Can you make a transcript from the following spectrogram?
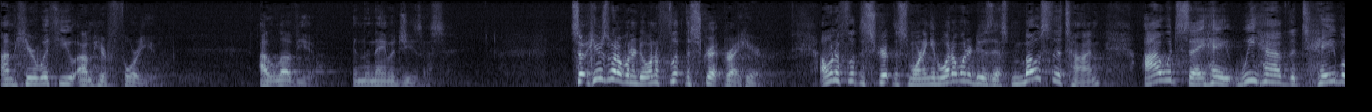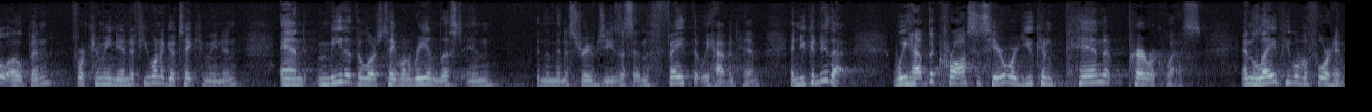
I'm here with you, I'm here for you. I love you in the name of Jesus. So here's what I want to do I want to flip the script right here. I want to flip the script this morning, and what I want to do is this. Most of the time, I would say, hey, we have the table open for communion if you want to go take communion and meet at the Lord's table and re enlist in in the ministry of Jesus and the faith that we have in Him. And you can do that. We have the crosses here where you can pin prayer requests and lay people before Him.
